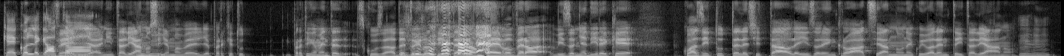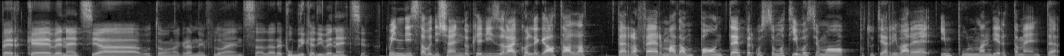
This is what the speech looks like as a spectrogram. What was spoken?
che è collegata... Veglia, in italiano si Mhm. chiama Veglia perché tu... Praticamente, scusa, ho detto che non ti interrompevo, però bisogna dire che quasi tutte le città o le isole in Croazia hanno un equivalente italiano. Mhm. Perché Venezia ha avuto una grande influenza, la Repubblica di Venezia. Quindi stavo dicendo che l'isola è collegata alla terraferma da un ponte, per questo motivo siamo potuti arrivare in pullman direttamente.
